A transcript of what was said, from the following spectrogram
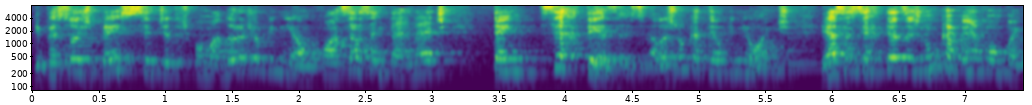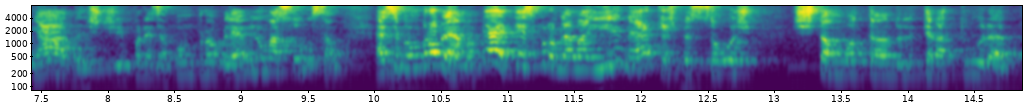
E pessoas bem-sucedidas, formadoras de opinião, com acesso à internet, têm certezas, elas nunca têm opiniões. E essas certezas nunca vêm acompanhadas de, por exemplo, um problema e uma solução. Esse é um problema. É, tem esse problema aí, né, que as pessoas estão botando literatura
